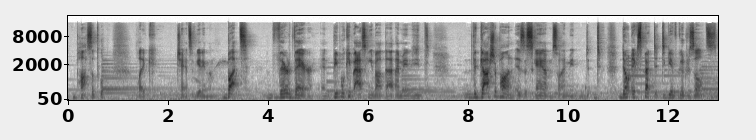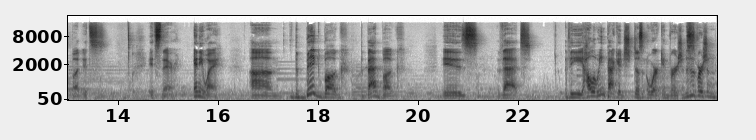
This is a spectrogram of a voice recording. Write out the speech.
possible, like, chance of getting them. But they're there, and people keep asking about that. I mean, the Gashapon is a scam, so I mean, don't expect it to give good results, but it's it's there. Anyway, um, the big bug, the bad bug, is that the Halloween package doesn't work in version. This is version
